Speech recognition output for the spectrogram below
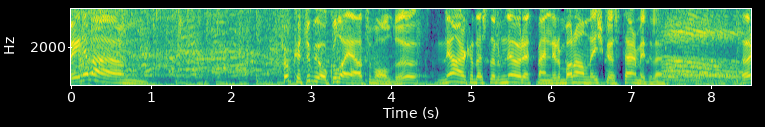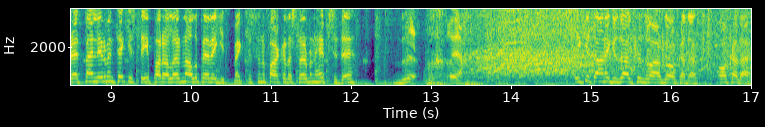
Benim um, çok kötü bir okul hayatım oldu. Ne arkadaşlarım ne öğretmenlerim bana anlayış göstermediler. Öğretmenlerimin tek isteği paralarını alıp eve gitmekti. Sınıf arkadaşlarımın hepsi de... İki tane güzel kız vardı o kadar. O kadar.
